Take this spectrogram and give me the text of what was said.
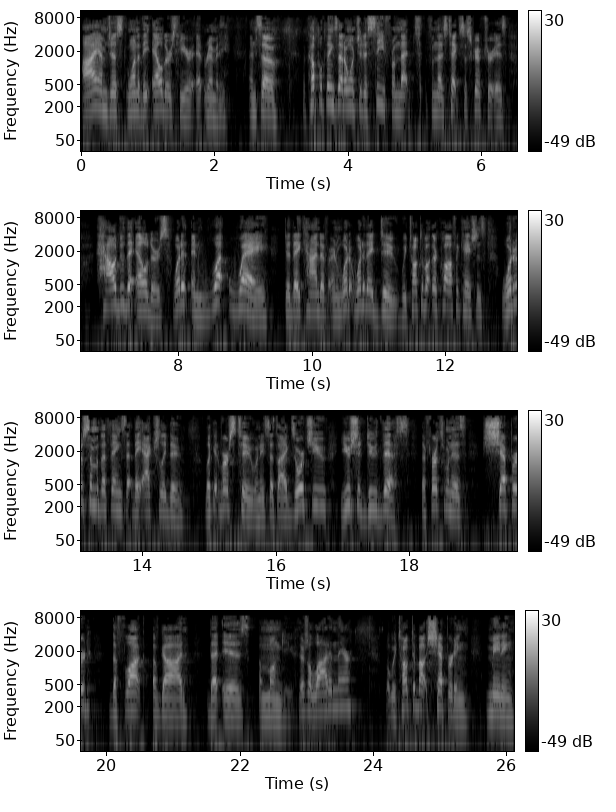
I am just one of the elders here at Remedy. And so, a couple things that I want you to see from that, from those texts of scripture is how do the elders, what, in what way do they kind of, and what, what do they do? We talked about their qualifications. What are some of the things that they actually do? Look at verse 2 when he says, I exhort you, you should do this. The first one is shepherd the flock of God that is among you. There's a lot in there, but we talked about shepherding meaning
